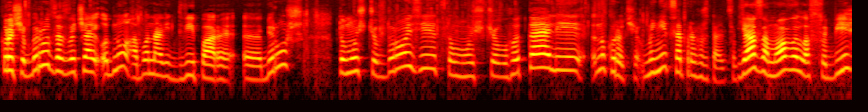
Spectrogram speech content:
Коротше, беру зазвичай одну або навіть дві пари е, біруш, тому що в дорозі, тому що в готелі. Ну, коротше, мені це пригождається. Я замовила собі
